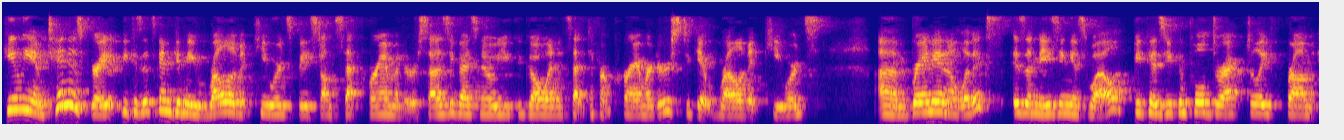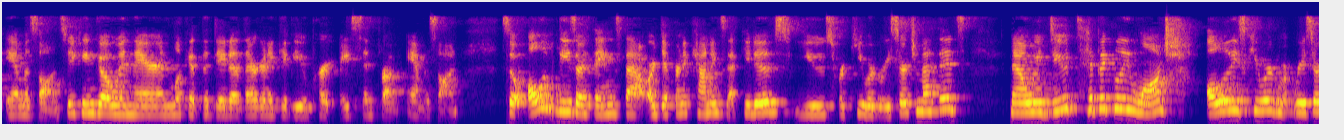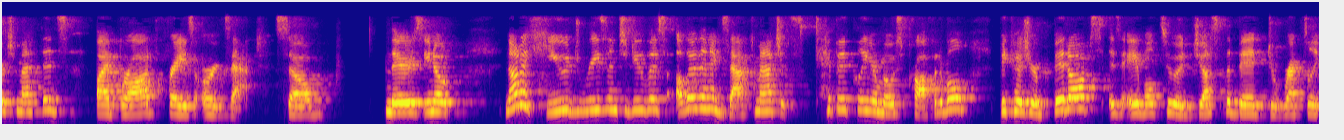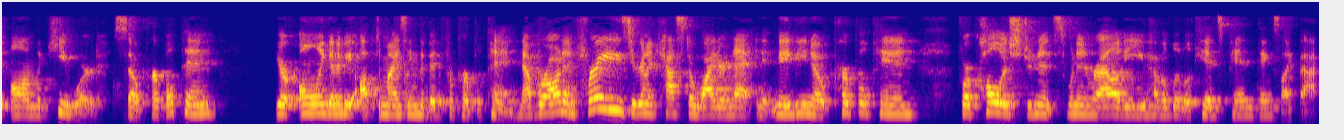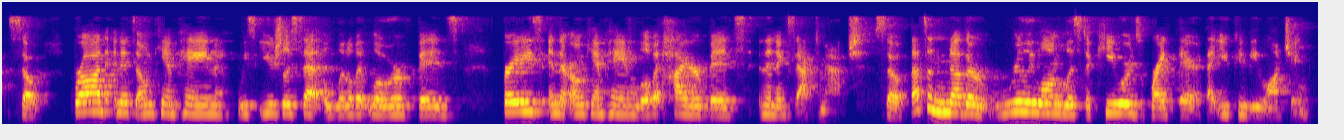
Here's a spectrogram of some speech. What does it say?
Helium 10 is great because it's going to give me relevant keywords based on set parameters. So as you guys know, you could go in and set different parameters to get relevant keywords. Um, brand analytics is amazing as well because you can pull directly from Amazon. So you can go in there and look at the data they're going to give you per ASIN from Amazon. So all of these are things that our different account executives use for keyword research methods. Now we do typically launch all of these keyword research methods by broad, phrase, or exact. So there's, you know, not a huge reason to do this other than exact match. It's typically your most profitable because your bid ops is able to adjust the bid directly on the keyword. So purple pin, you're only going to be optimizing the bid for purple pin. Now broad and phrase, you're going to cast a wider net and it may be, you know, purple pin for college students when in reality you have a little kids pin, things like that. So broad in its own campaign, we usually set a little bit lower of bids phrase in their own campaign, a little bit higher bids, and then exact match. So that's another really long list of keywords right there that you can be launching.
